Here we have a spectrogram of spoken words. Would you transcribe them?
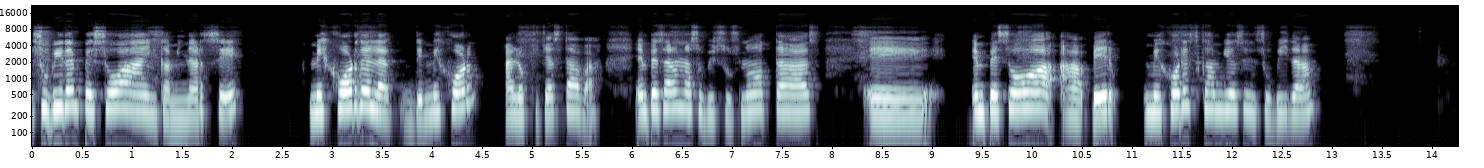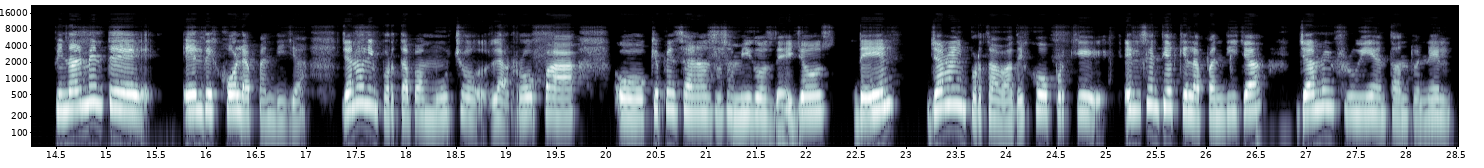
su vida empezó a encaminarse mejor de la de mejor a lo que ya estaba. Empezaron a subir sus notas, eh, empezó a, a, ver mejores cambios en su vida. Finalmente él dejó la pandilla. Ya no le importaba mucho la ropa o qué pensaran sus amigos de ellos, de él. Ya no le importaba, dejó porque él sentía que la pandilla ya no influía tanto en él,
